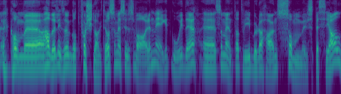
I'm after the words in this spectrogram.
kom, eh, hadde et litt så godt forslag til oss som jeg syns var en meget god idé. Eh, som mente at vi burde ha en sommerspesial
